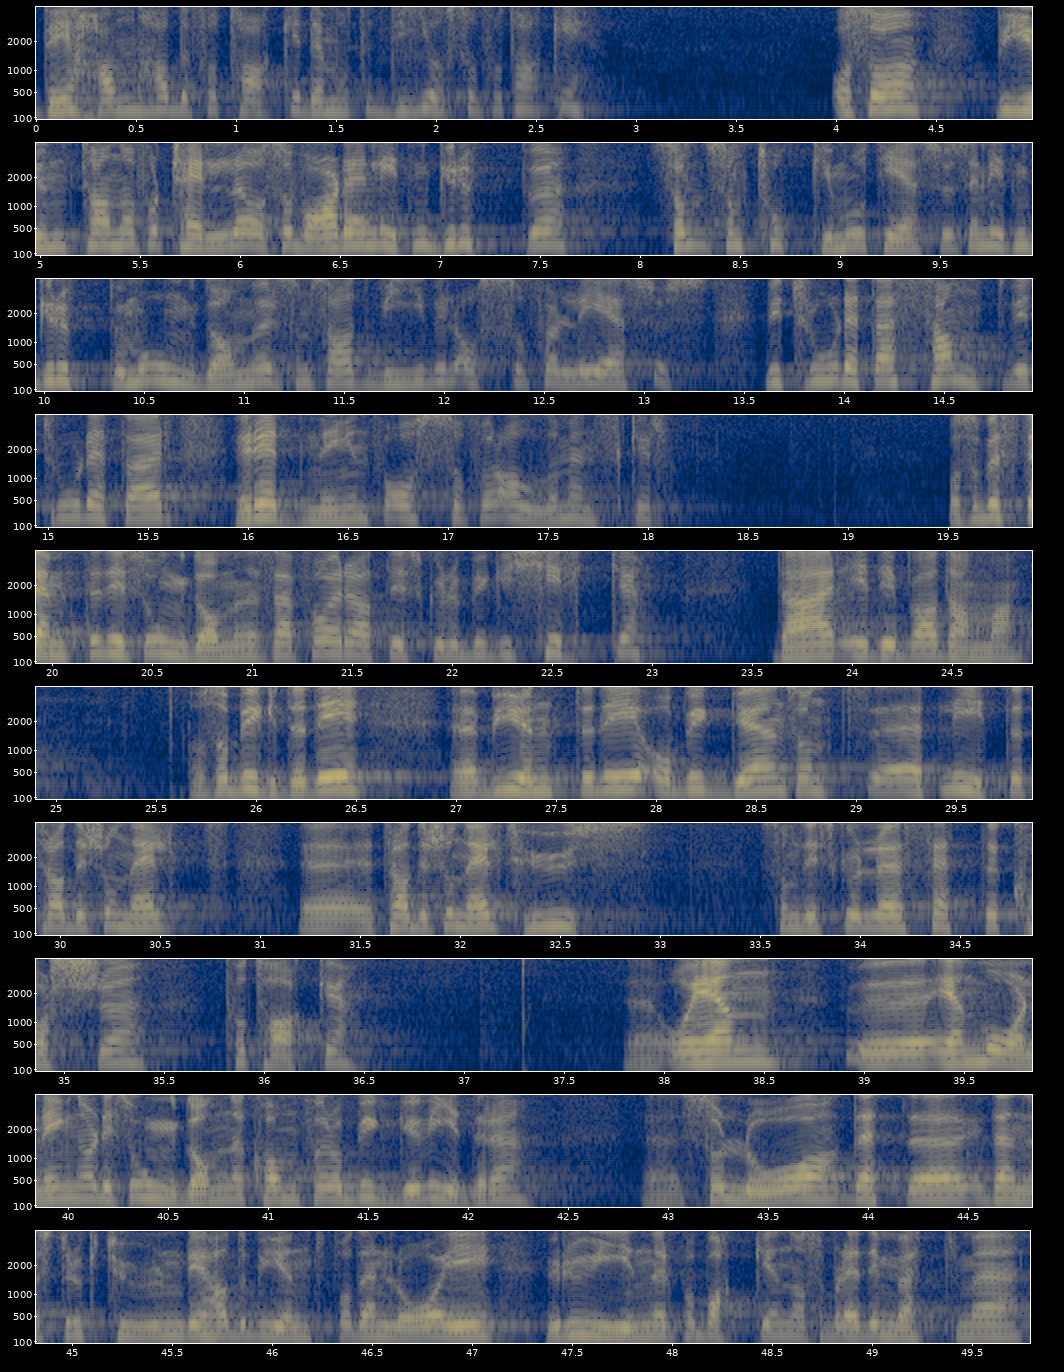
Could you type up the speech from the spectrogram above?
Det han hadde fått tak i, det måtte de også få tak i. Og så begynte han å fortelle, og så var det en liten gruppe som, som, tok imot Jesus, en liten gruppe med ungdommer som sa at vi vil også følge Jesus. Vi tror dette er sant, vi tror dette er redningen for oss og for alle mennesker. Og Så bestemte disse ungdommene seg for at de skulle bygge kirke der i Dibadamma. Og så de, eh, begynte de å bygge sånt, et lite tradisjonelt, eh, tradisjonelt hus som de skulle sette korset på taket. Eh, og en, eh, en morgen når disse ungdommene kom for å bygge videre, eh, så lå dette, denne strukturen de hadde begynt på, den lå i ruiner på bakken. Og så ble de møtt med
